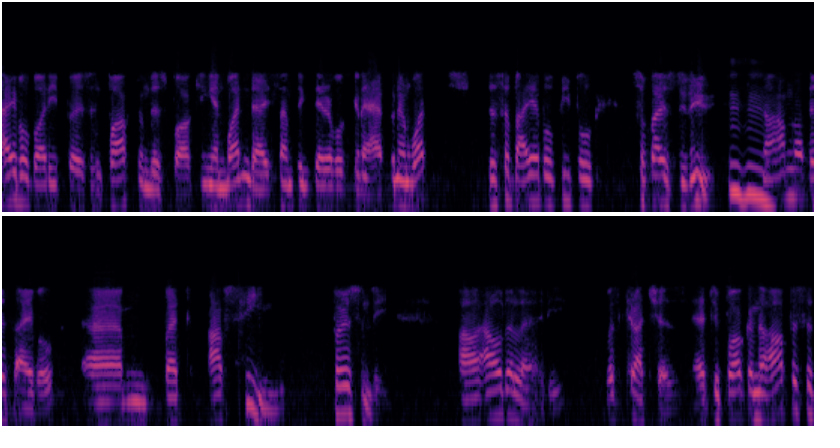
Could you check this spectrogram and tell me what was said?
able-bodied person parked in this parking, and one day something terrible is going to happen. And what disabled people supposed to do? Mm-hmm. Now, I'm not disabled, um, but I've seen personally our elder lady with crutches had to park on the opposite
